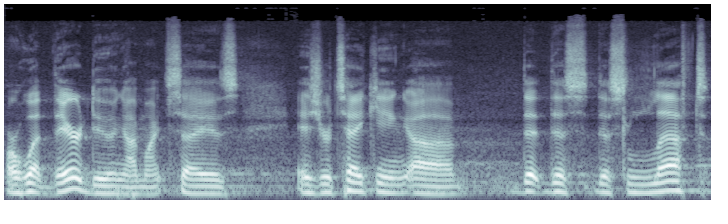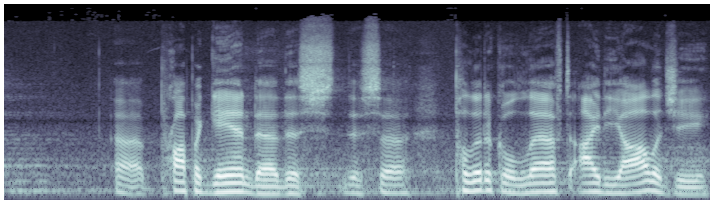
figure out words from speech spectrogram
or what they're doing, I might say, is is you're taking uh, th- this this left uh, propaganda, this this uh, political left ideology,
